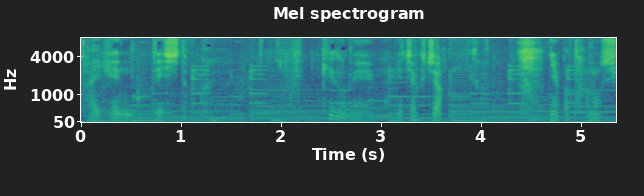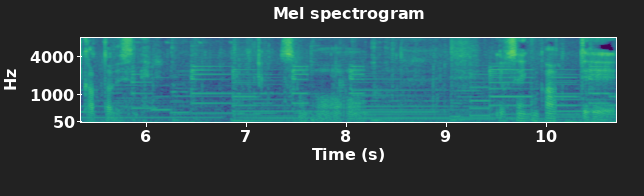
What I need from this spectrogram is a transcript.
大変でした。けどねめちゃくちゃやっぱ楽しかったですね。その予選があって、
